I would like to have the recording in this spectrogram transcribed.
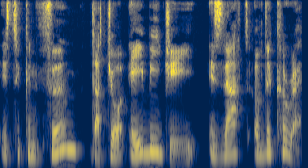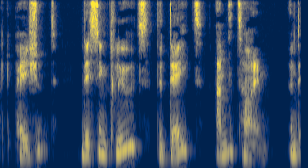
is to confirm that your ABG is that of the correct patient. This includes the date and the time and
